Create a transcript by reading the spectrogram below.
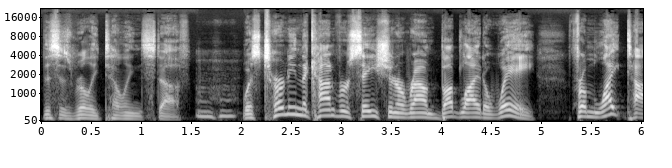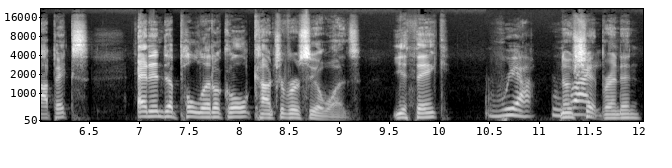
this is really telling stuff, mm-hmm. was turning the conversation around Bud Light away from light topics and into political, controversial ones. You think? Yeah. No right. shit, Brendan.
